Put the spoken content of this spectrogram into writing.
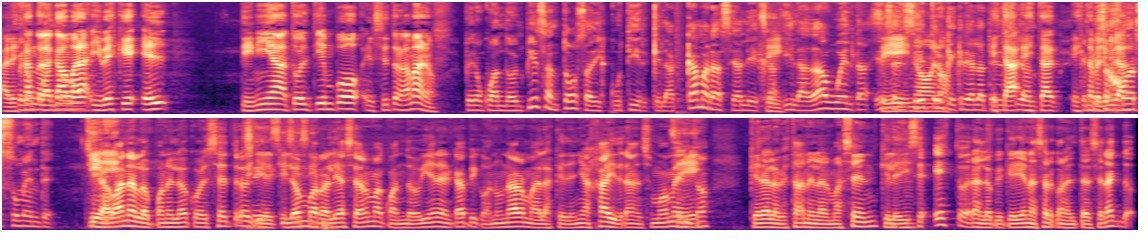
alejando la cámara y ves que él tenía todo el tiempo el cetro en la mano. Pero cuando empiezan todos a discutir que la cámara se aleja Sí. y la da vuelta, Sí, es el cetro no. que crea la Esta- tensión. esta- que esta empieza película- a joder su mente. Sí, a Banner lo pone loco el cetro Sí, y el quilombo sí. en realidad se arma cuando viene el Capi con un arma de las que tenía Hydra en su momento, que era lo que estaba en el almacén, que le dice, esto era lo que querían hacer con el tercer acto.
